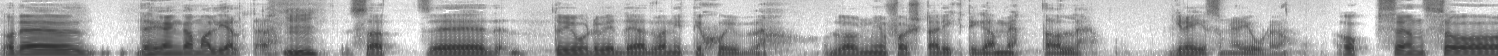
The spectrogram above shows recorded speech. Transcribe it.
Och det, det är en gammal hjälte. Mm. Så att eh, då gjorde vi det, det var 97. Det var min första riktiga metal-grej som jag gjorde. Och sen så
